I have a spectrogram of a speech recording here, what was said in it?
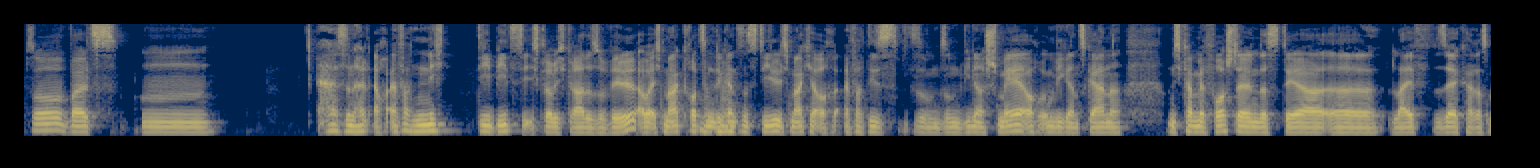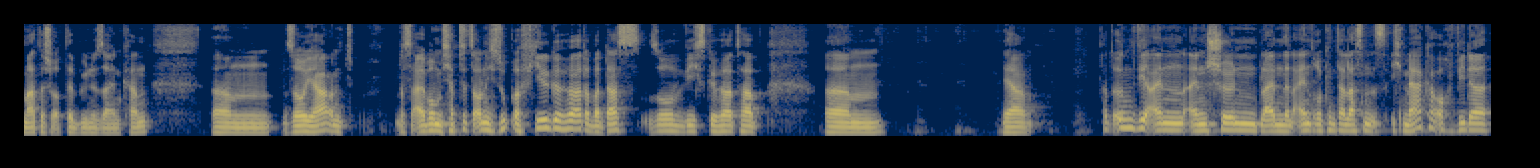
so, weil es, ja, es sind halt auch einfach nicht die Beats, die ich, glaube ich, gerade so will, aber ich mag trotzdem den ganzen Stil. Ich mag ja auch einfach dieses, so, so ein Wiener Schmäh auch irgendwie ganz gerne. Und ich kann mir vorstellen, dass der äh, live sehr charismatisch auf der Bühne sein kann. Ähm, so, ja, und das Album, ich habe jetzt auch nicht super viel gehört, aber das, so wie ich es gehört habe, ähm, ja, hat irgendwie einen, einen schönen bleibenden Eindruck hinterlassen. Ich merke auch wieder,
